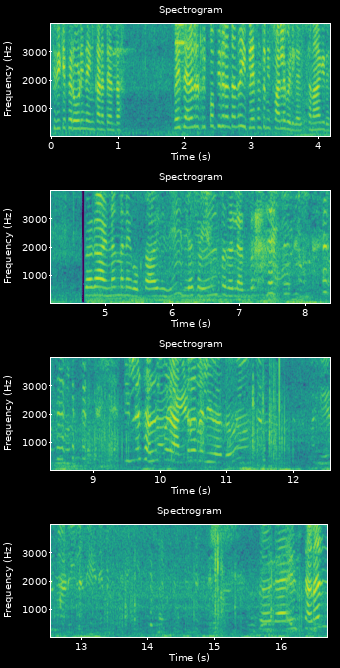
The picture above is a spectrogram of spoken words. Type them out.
ಸಿರಿ ಕೆಫೆ ರೋಡಿಂದ ಹೆಂಗೆ ಕಾಣುತ್ತೆ ಅಂತ. ಗೈಸ್ ಯಾರಾದ್ರೂ ಟ್ರಿಪ್ ಹೋಗ್ತಿದ್ರೆ ಅಂತಂದ್ರೆ ಈ ಪ್ಲೇಸ್ ಅಂತೂ ಮಿಸ್ ಮಾಡಲೇಬೇಡಿ ಗೈಸ್ ಚೆನ್ನಾಗಿದೆ. ಇವಾಗ ಅಣ್ಣನ ಮನೆಗೆ ಹೋಗ್ತಾ ಇದೀವಿ. ಇಲ್ಲೇ ಸ್ವಲ್ಪದಲ್ಲಿ ಹತ್ರ. ಇಲ್ಲೇ ಸ್ವಲ್ಪ ಹತ್ರದಲ್ಲಿರೋದು. So guys sudden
